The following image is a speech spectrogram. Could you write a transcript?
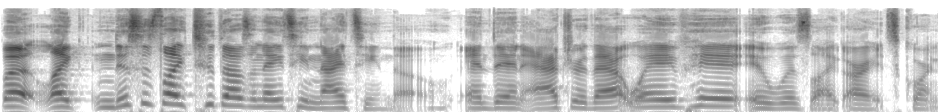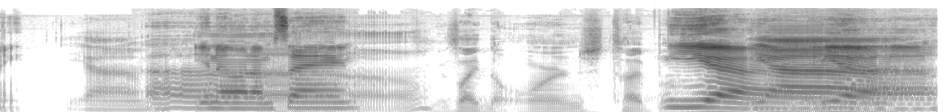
But, like, this is like 2018 19, though. And then after that wave hit, it was like, all right, it's corny. Yeah. You know what I'm saying? It's like the orange type. Of, Yeah. Yeah. Yeah.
